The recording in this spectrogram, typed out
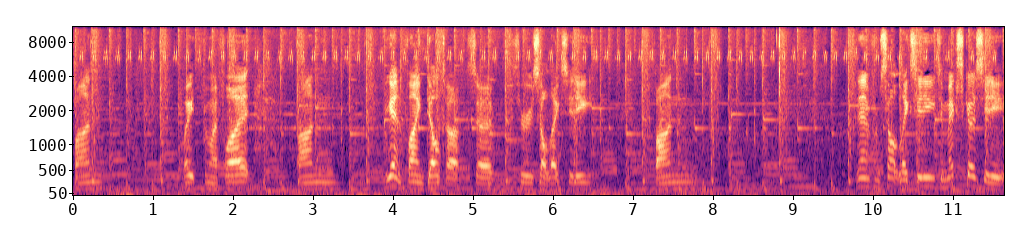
Fun. Wait for my flight. Fun. Again, flying Delta, so through Salt Lake City. Fun. Then from Salt Lake City to Mexico City.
